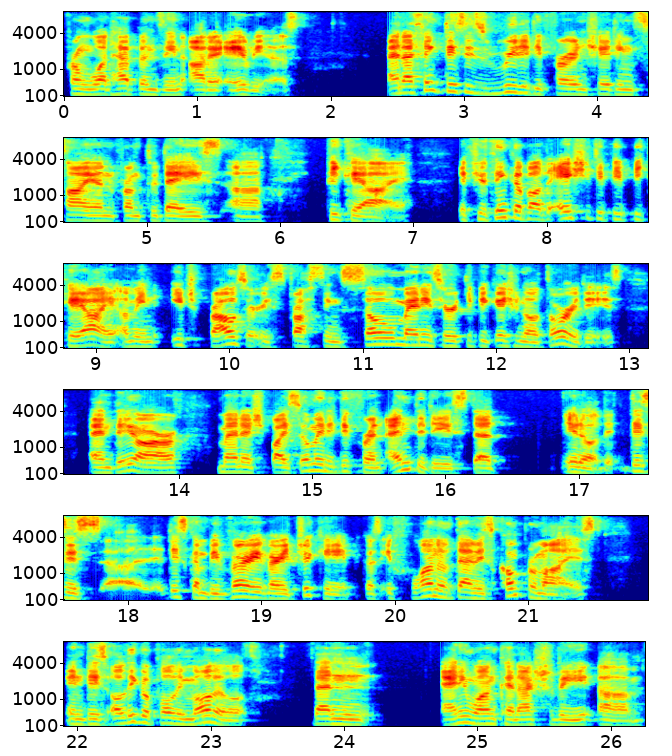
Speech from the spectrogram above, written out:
from what happens in other areas. And I think this is really differentiating Scion from today's uh, PKI. If you think about the HTTP PKI, I mean, each browser is trusting so many certification authorities, and they are managed by so many different entities that you know this is uh, this can be very very tricky because if one of them is compromised in this oligopoly model, then anyone can actually um,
